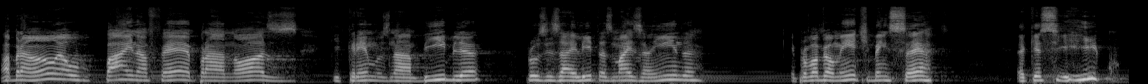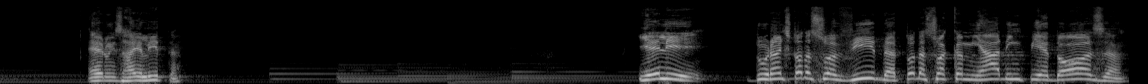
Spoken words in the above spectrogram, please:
Abraão é o pai na fé para nós que cremos na Bíblia para os israelitas mais ainda, e provavelmente bem certo, é que esse rico era um israelita. E ele, durante toda a sua vida, toda a sua caminhada impiedosa,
